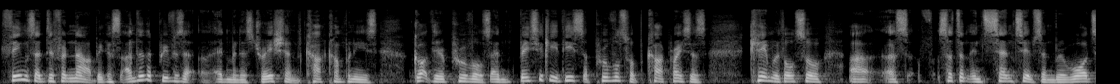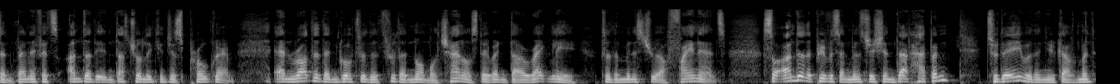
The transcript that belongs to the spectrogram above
things are different now because under the previous administration, car companies got their approvals, and basically these approvals for car prices came with also uh, certain incentives and rewards and benefits under the industrial linkages program. And rather than go through the through the normal channels, they went directly to the Ministry of Finance. So under the previous administration, that happened. Today, with the new government,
